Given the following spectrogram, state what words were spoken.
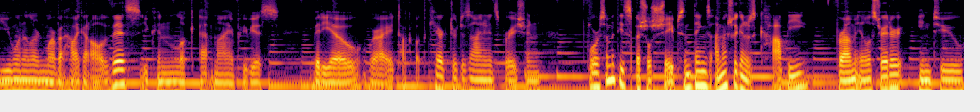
you want to learn more about how I got all of this, you can look at my previous video where I talk about the character design and inspiration. For some of these special shapes and things, I'm actually going to just copy from Illustrator into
